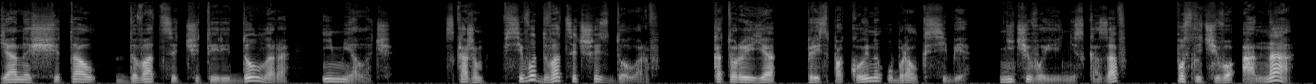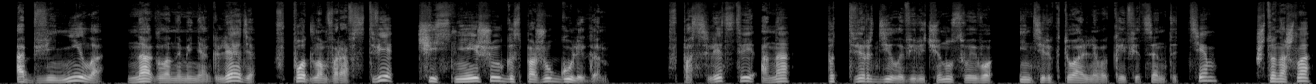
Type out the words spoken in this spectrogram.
Я насчитал 24 доллара и мелочь, скажем, всего 26 долларов, которые я преспокойно убрал к себе, ничего ей не сказав, после чего она обвинила, нагло на меня глядя, в подлом воровстве честнейшую госпожу Гулиган. Впоследствии она подтвердила величину своего интеллектуального коэффициента тем, что нашла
